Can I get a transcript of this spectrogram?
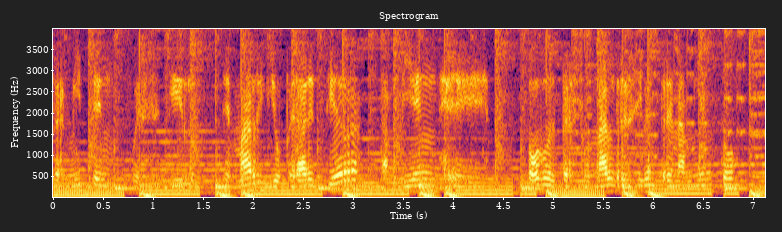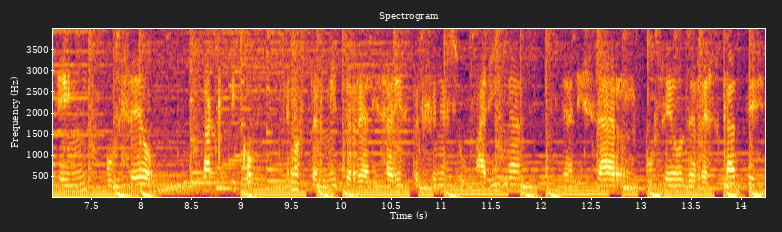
permiten pues ir de mar y operar en tierra. También eh, todo el personal recibe entrenamiento en buceo táctico que nos permite realizar inspecciones submarinas, realizar buceos de rescate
